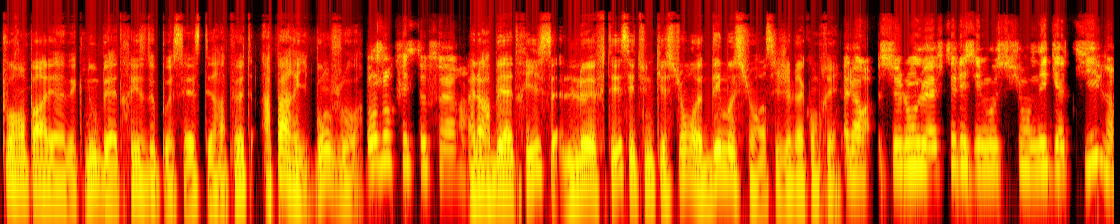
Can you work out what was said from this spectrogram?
Pour en parler avec nous, Béatrice de Possès, thérapeute à Paris. Bonjour. Bonjour Christopher. Alors Béatrice, l'EFT, c'est une question d'émotion, hein, si j'ai bien compris. Alors, selon l'EFT, les émotions négatives,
